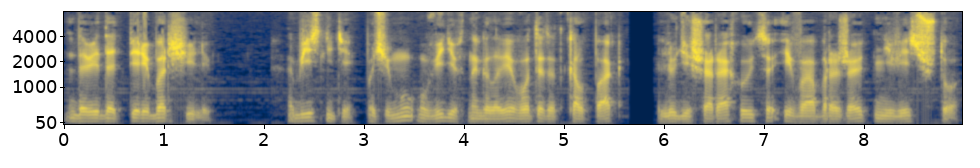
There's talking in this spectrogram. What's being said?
Да, видать, переборщили. Объясните, почему, увидев на голове вот этот колпак, люди шарахаются и воображают не весь что?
